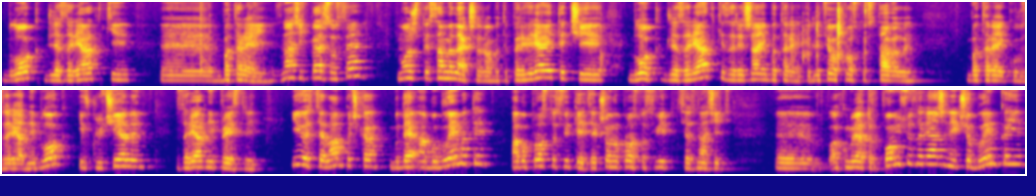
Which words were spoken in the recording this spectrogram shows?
блок для зарядки батареї. Значить, перш за все, можете саме легше робити. Перевіряєте, чи блок для зарядки заряджає батарейку. Для цього просто вставили батарейку в зарядний блок і включили зарядний пристрій. І ось ця лампочка буде або блимати, або просто світитися. Якщо воно просто світиться, значить е, акумулятор повністю заряджений. Якщо блимкає,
